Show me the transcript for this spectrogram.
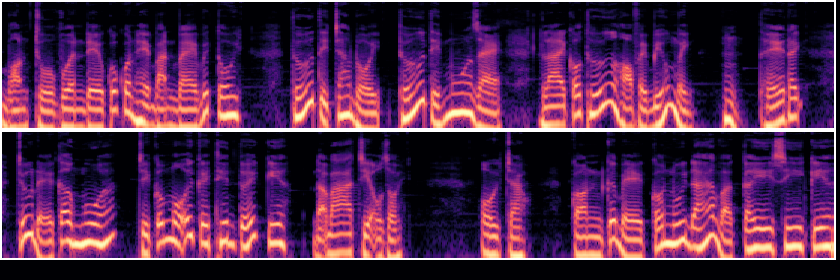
bọn chủ vườn đều có quan hệ bạn bè với tôi. Thứ thì trao đổi, thứ thì mua rẻ, lại có thứ họ phải biếu mình. Hừ, thế đấy, chứ để các ông mua, chỉ có mỗi cây thiên tuế kia, đã 3 triệu rồi. Ôi chao, còn cái bể có núi đá và cây si kia,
